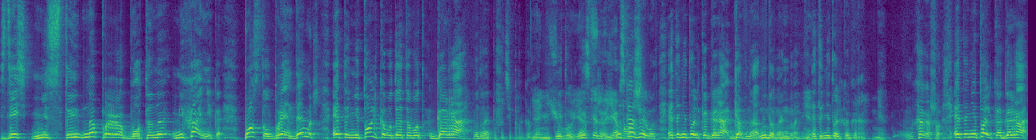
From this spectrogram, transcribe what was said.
Здесь не стыдно проработана механика. Postal Brain Damage это не только вот эта вот гора. Ну давай, пошути про говно. Я ничего, Не, я не скажи. всё, я ну скажи молчу. вот, это не только гора говна. Ну давай, ну давай. Нет. Это не только гора. Нет. Хорошо. Это не только гора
